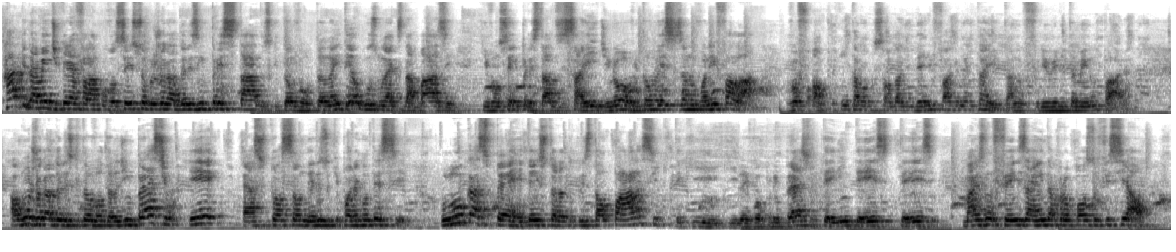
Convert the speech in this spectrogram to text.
Rapidamente queria falar com vocês sobre os jogadores emprestados que estão voltando. Aí tem alguns moleques da base que vão ser emprestados e sair de novo, então esses eu não vou nem falar. Vou, ó, quem tava com saudade dele, Fagner tá aí, tá no frio ele também não para. Alguns jogadores que estão voltando de empréstimo e é a situação deles, o que pode acontecer. O Lucas Perry tem a história do Crystal Palace, que, que, que levou para o empréstimo, teria interesse, interesse, mas não fez ainda a proposta oficial.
